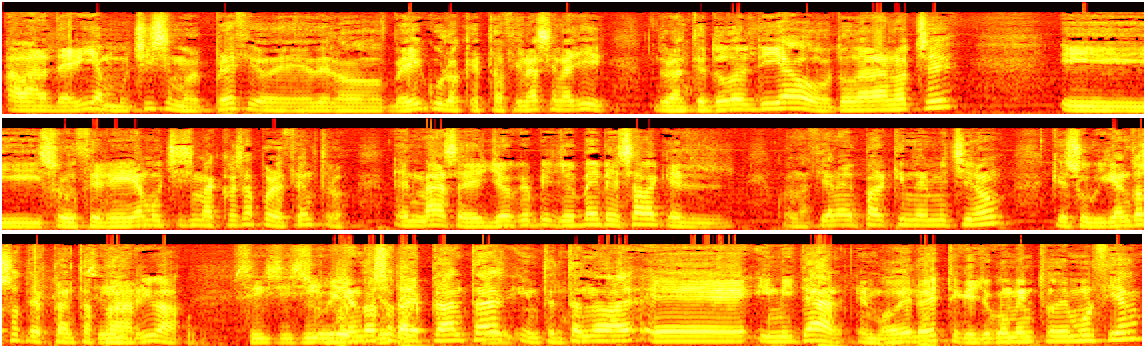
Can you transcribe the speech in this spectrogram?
abardería muchísimo el precio de, de los vehículos que estacionasen allí durante todo el día o toda la noche y solucionaría muchísimas cosas por el centro. Es más, eh, yo, yo me pensaba que el, cuando hacían el parking del Michinón, que subirían dos o tres plantas Sí. para arriba. Sí, sí, sí. Subirían yo- dos yo o tres plantas intentando eh, imitar el modelo este que yo comento de Murcia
